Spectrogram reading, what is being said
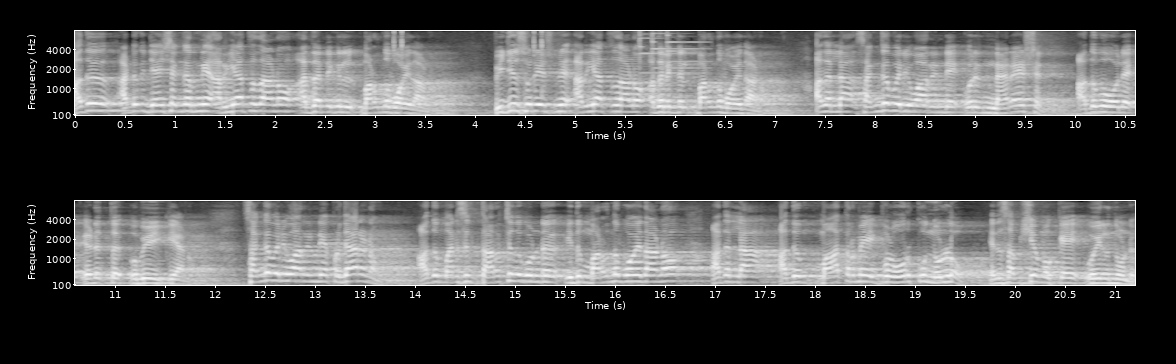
അത് അഡ്വക്കേറ്റ് ജയശങ്കറിനെ അറിയാത്തതാണോ അതല്ലെങ്കിൽ മറന്നുപോയതാണോ? ജി സുരേഷിന് അറിയാത്തതാണോ അതല്ലെങ്കിൽ മറന്നുപോയതാണോ? അതല്ല സംഘപരിവാറിന്റെ ഒരു നരേഷൻ അതുപോലെ എടുത്ത് ഉപയോഗിക്കുകയാണ്. സംഘപരിവാറിന്റെ പ്രചാരണം അത് മനസ്സിൽ തറച്ചതുകൊണ്ട് ഇത് മറന്നുപോയതാണോ? അതല്ല അത് മാത്രമേ ഇപ്പോൾ ഓർക്കുന്നുള്ളൂ. എന്ന സംശയമൊക്കെ ഉയരുന്നുണ്ട്.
